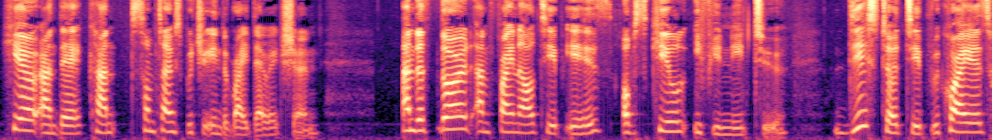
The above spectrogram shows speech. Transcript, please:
here and there can sometimes put you in the right direction. And the third and final tip is upskill if you need to. This third tip requires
